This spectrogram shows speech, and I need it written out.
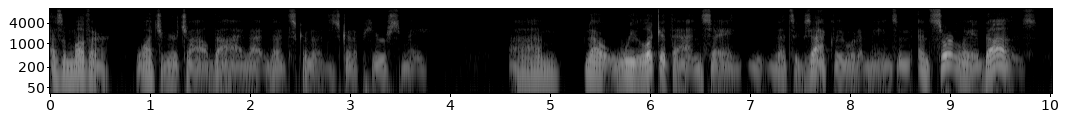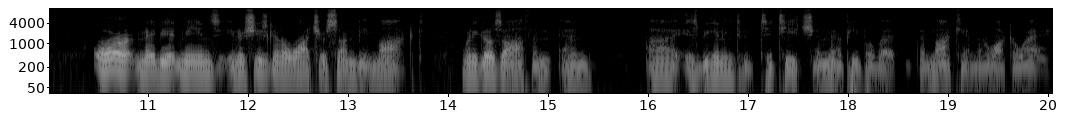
as a mother watching her child die. That that's gonna that's gonna pierce me. Um, now we look at that and say that's exactly what it means, and and certainly it does. Or maybe it means you know she's going to watch her son be mocked when he goes off and and uh, is beginning to, to teach, and there are people that that mock him and walk away.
